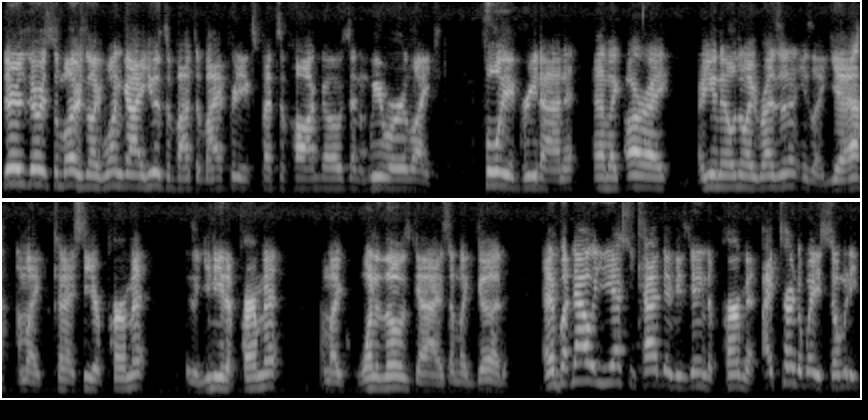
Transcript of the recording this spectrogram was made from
there there was some others like one guy he was about to buy a pretty expensive hog nose, and we were like fully agreed on it. And I'm like, all right, are you an Illinois resident? He's like, yeah. I'm like, can I see your permit? He's like, you need a permit? I'm like, one of those guys. I'm like, good. And but now he actually contacted me. He's getting the permit. I turned away so many.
